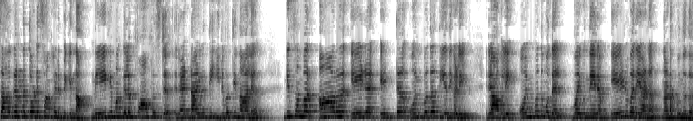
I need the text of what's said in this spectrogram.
സഹകരണത്തോടെ സംഘടിപ്പിക്കുന്ന നേര്യമംഗലം ഫാം ഫെസ്റ്റ് രണ്ടായിരത്തി ഇരുപത്തിനാല് ഡിസംബർ ആറ് ഏഴ് എട്ട് ഒൻപത് തീയതികളിൽ രാവിലെ ഒൻപത് മുതൽ വൈകുന്നേരം ഏഴ് വരെയാണ് നടക്കുന്നത്.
